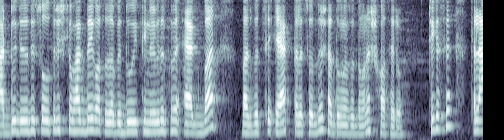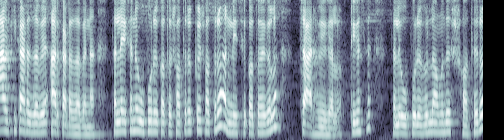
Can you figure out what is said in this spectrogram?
আর দুই দিয়ে যদি চৌত্রিশকে ভাগ দেয় কত যাবে? দুই, তিনের ভিতরে যাবে একবার বাজবে হচ্ছে এক, তাহলে চোদ্দ, সাত দুগুণ চোদ্দ মানে সতেরো। ঠিক আছে? তাহলে আর কি কাটা যাবে? আর কাটা যাবে না। তাহলে এখানে উপরে কত? সতেরো কে সতেরো আর নিচে কত হয়ে গেল? চার হয়ে গেল। ঠিক আছে? তাহলে উপরে হলো আমাদের সতেরো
